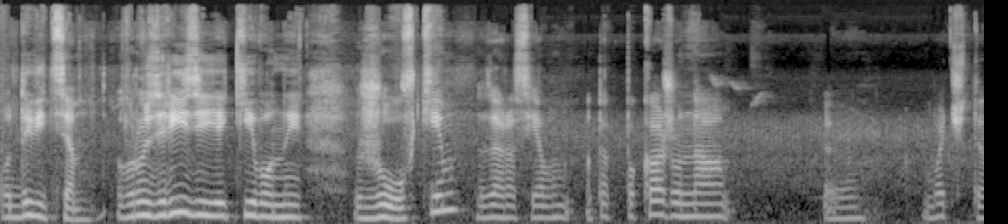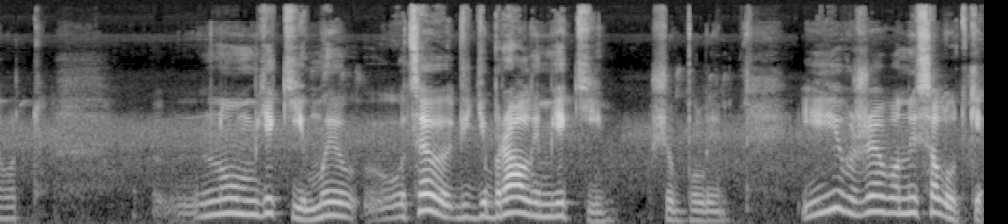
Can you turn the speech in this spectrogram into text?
От дивіться, в розрізі, які вони жовті. Зараз я вам так покажу на. е, Бачите, от, ну, м'які. Ми оце відібрали м'які, щоб були. І вже вони солодкі.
